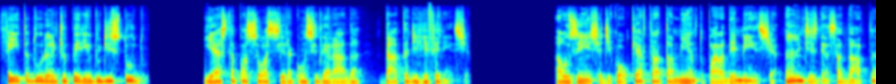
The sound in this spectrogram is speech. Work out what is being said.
feita durante o período de estudo, e esta passou a ser a considerada data de referência. A ausência de qualquer tratamento para demência antes dessa data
